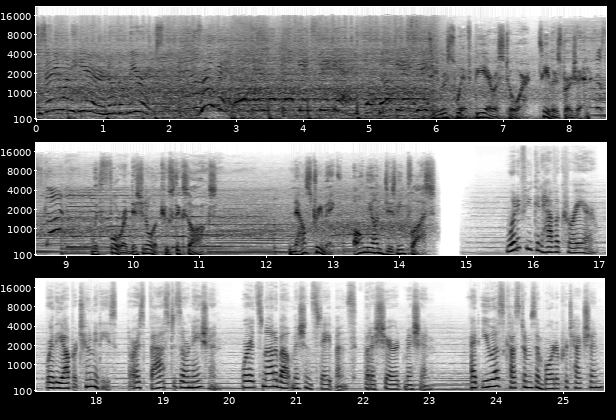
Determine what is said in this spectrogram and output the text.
Does anyone here know the lyrics? Prove it! Taylor Swift The Eras Tour, Taylor's version, with four additional acoustic songs. Now streaming only on Disney Plus. What if you could have a career where the opportunities are as vast as our nation, where it's not about mission statements, but a shared mission? At U.S. Customs and Border Protection,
